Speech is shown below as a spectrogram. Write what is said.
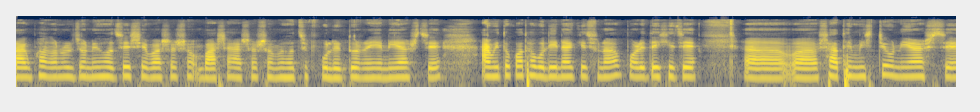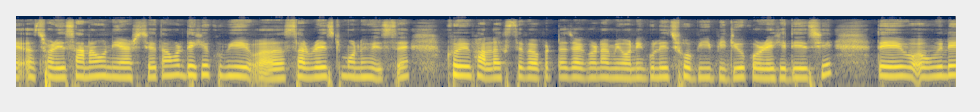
রাগ ভাঙানোর জন্যই হচ্ছে সে বাসার বাসায় আসার সময় হচ্ছে ফুলের তোড়া নিয়ে নিয়ে আসছে। আমি তো কথা বলি না কিছু না, পরে দেখি যে সাথে মিষ্টিও নিয়ে আসছে সরি সানাও নিয়ে আসছে। তো আমার দেখে খুবই সারপ্রাইজড মনে হয়েছে। খুবই ভালো লাগছে ব্যাপারটা, যার কারণে আমি অনেকগুলি ছবি ভিডিও করে রেখে দিয়েছি। তো ওগুলি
